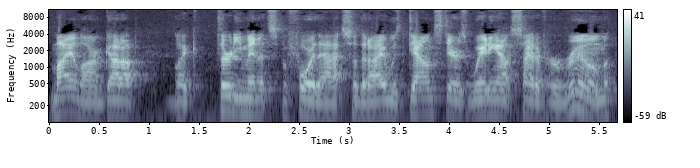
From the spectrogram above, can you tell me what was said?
my alarm, got up like 30 minutes before that so that I was downstairs waiting outside of her room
